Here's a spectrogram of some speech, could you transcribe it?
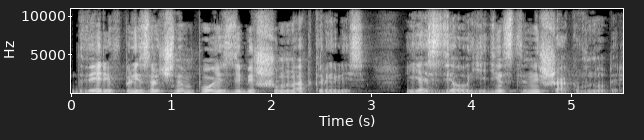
Двери в призрачном поезде бесшумно открылись я сделал единственный шаг внутрь.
